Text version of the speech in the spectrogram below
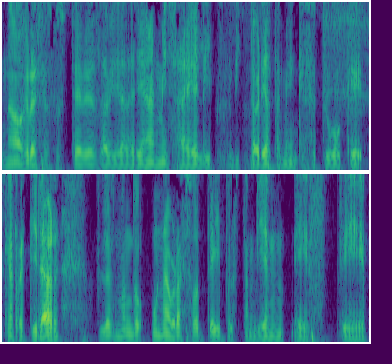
No, gracias a ustedes, David Adrián, Misael y Victoria también que se tuvo que, retirar. Les mando un abrazote y pues también, este,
